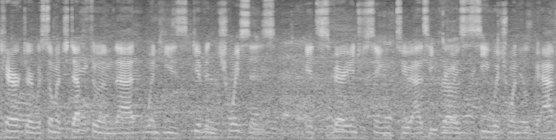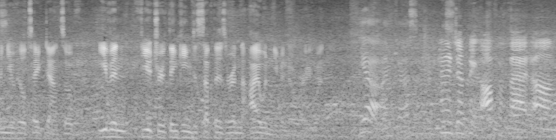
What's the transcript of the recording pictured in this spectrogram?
character with so much depth to him that when he's given choices, it's very interesting to, as he grows, see which one he'll, avenue he'll take down. So even future thinking to stuff that is written, I wouldn't even know where he went. Yeah, I'm fascinated. Kind of jumping off of that, um,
